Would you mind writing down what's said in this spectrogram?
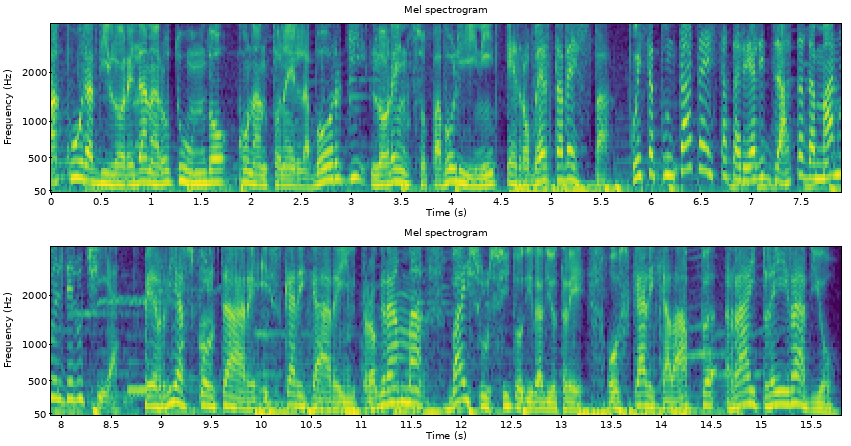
a cura di Loredana Rotundo con Antonella Borghi, Lorenzo Pavolini e Roberta Vespa. Questa puntata è stata realizzata da Manuel De Lucia. Per riascoltare e scaricare il programma vai sul sito di Radio 3 o scarica l'app Rai Play Radio.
